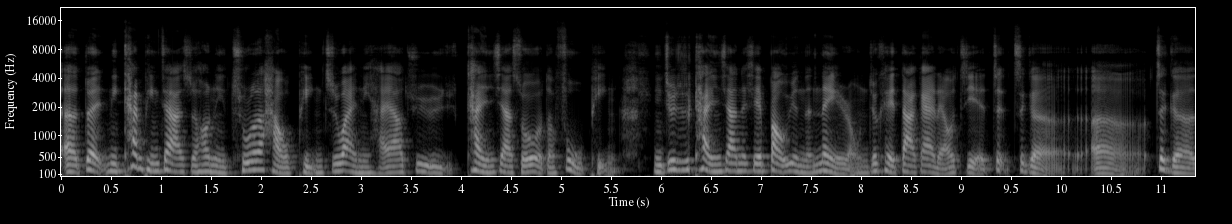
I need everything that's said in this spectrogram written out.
呃，对，你看评价的时候，你除了好评之外，你还要去看一下所有的负评，你就是看一下那些抱怨的内容，你就可以大概了解这这个呃这个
